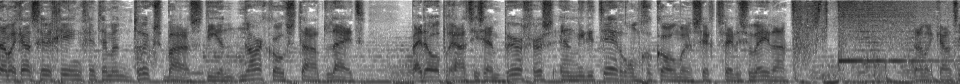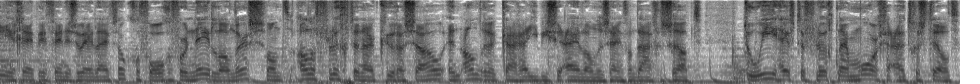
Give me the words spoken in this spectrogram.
De Amerikaanse regering vindt hem een drugsbaas die een narco-staat leidt. Bij de operatie zijn burgers en militairen omgekomen, zegt Venezuela. De Amerikaanse ingreep in Venezuela heeft ook gevolgen voor Nederlanders... want alle vluchten naar Curaçao en andere Caraïbische eilanden zijn vandaag geschrapt. TUI heeft de vlucht naar morgen uitgesteld.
